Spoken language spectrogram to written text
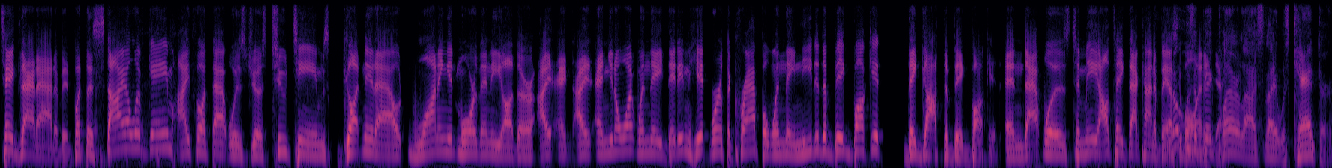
take that out of it. But the style of game, I thought that was just two teams gutting it out, wanting it more than the other. I, I, I and you know what? When they they didn't hit worth a crap, but when they needed a big bucket, they got the big bucket, and that was to me. I'll take that kind of basketball. you know who was a big day. player last night was Kanter.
